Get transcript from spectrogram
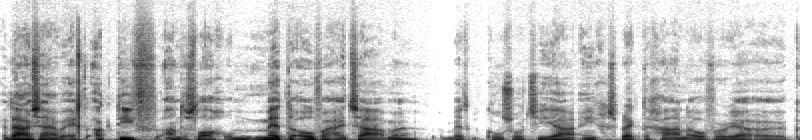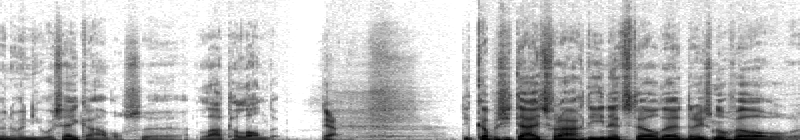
En daar zijn we echt actief aan de slag om met de overheid samen, met consortia, in gesprek te gaan over ja, uh, kunnen we nieuwe zeekabels uh, laten landen. Ja. Die capaciteitsvraag die je net stelde, hè, er is nog wel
